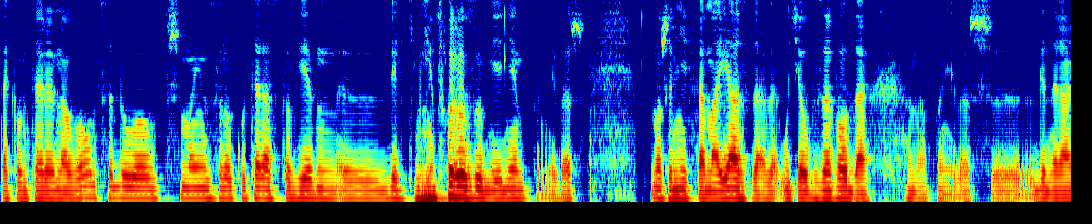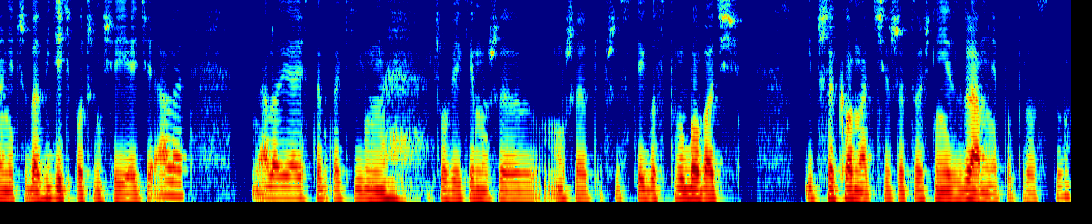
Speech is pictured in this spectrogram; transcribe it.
taką terenową, co było przy moim wzroku, teraz to wiem, wielkim nieporozumieniem, ponieważ może nie sama jazda, ale udział w zawodach, no, ponieważ generalnie trzeba widzieć po czym się jedzie, ale, ale ja jestem takim człowiekiem, że muszę wszystkiego spróbować i przekonać się, że coś nie jest dla mnie po prostu.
